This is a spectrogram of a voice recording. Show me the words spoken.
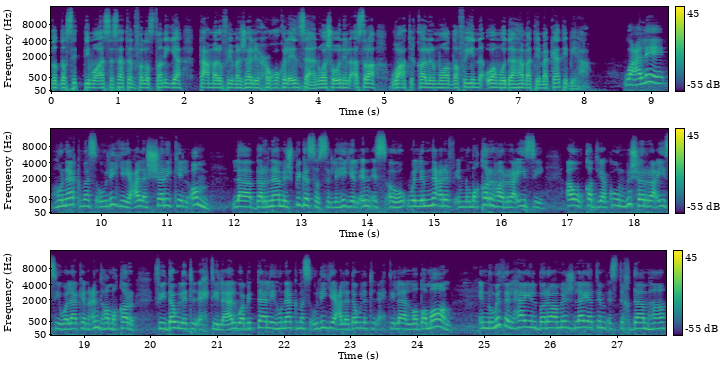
ضد ست مؤسسات فلسطينية تعمل في مجال حقوق الإنسان وشؤون الأسرى واعتقال الموظفين ومداهمة مكاتبها. وعليه هناك مسؤولية على الشركة الأم لبرنامج بيجاسوس اللي هي الان اس أو واللي بنعرف إنه مقرها الرئيسي أو قد يكون مش الرئيسي ولكن عندها مقر في دولة الاحتلال. وبالتالي هناك مسؤولية على دولة الاحتلال لضمان إنه مثل هاي البرامج لا يتم استخدامها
